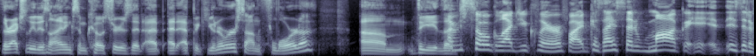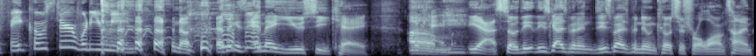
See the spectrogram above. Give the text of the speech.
They're actually designing some coasters at at Epic Universe on Florida. Um, the the I'm so glad you clarified because I said mock. Is it a fake coaster? What do you mean? no, I think it's M A U C K. Um, Okay. yeah. So the, these guys been in, these guys been doing coasters for a long time,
